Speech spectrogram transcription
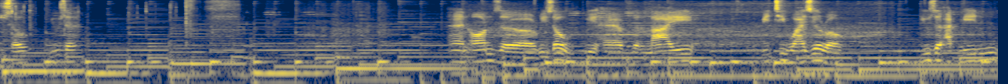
So user and on the result we have the line VTY0 user admin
